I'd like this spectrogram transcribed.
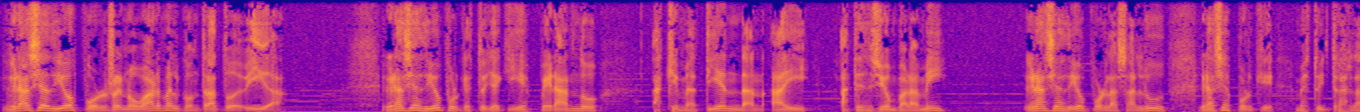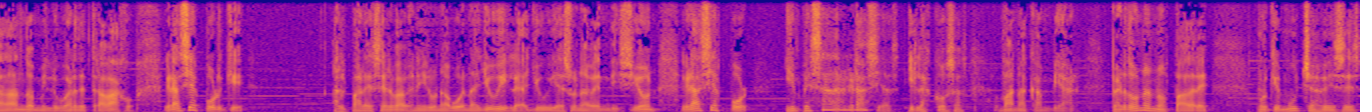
gracias Dios por renovarme el contrato de vida. Gracias Dios porque estoy aquí esperando a que me atiendan. Hay atención para mí. Gracias Dios por la salud. Gracias porque me estoy trasladando a mi lugar de trabajo. Gracias porque al parecer va a venir una buena lluvia y la lluvia es una bendición. Gracias por... Y empezar a dar gracias y las cosas van a cambiar. Perdónanos, Padre, porque muchas veces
